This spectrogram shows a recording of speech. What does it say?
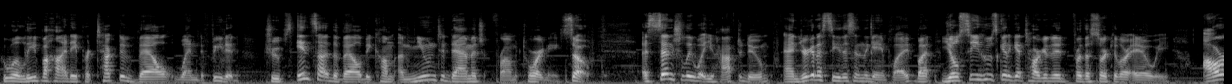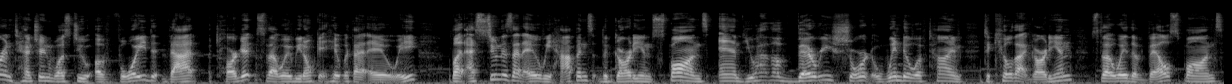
who will leave behind a protective veil when defeated. Troops inside the veil become immune to damage from Torgny. So essentially what you have to do and you're gonna see this in the gameplay but you'll see who's gonna get targeted for the circular aoe our intention was to avoid that target so that way we don't get hit with that aoe but as soon as that aoe happens the guardian spawns and you have a very short window of time to kill that guardian. So that way the veil spawns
